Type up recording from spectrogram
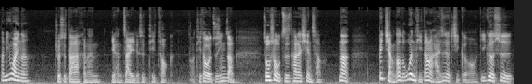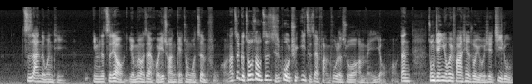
那另外呢，就是大家可能也很在意的是 TikTok 啊，TikTok 的执行长周受资他在现场。那被讲到的问题当然还是有几个哦，一个是资安的问题，你们的资料有没有在回传给中国政府？那这个周受之其实过去一直在反复的说啊没有，但中间又会发现说有一些记录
